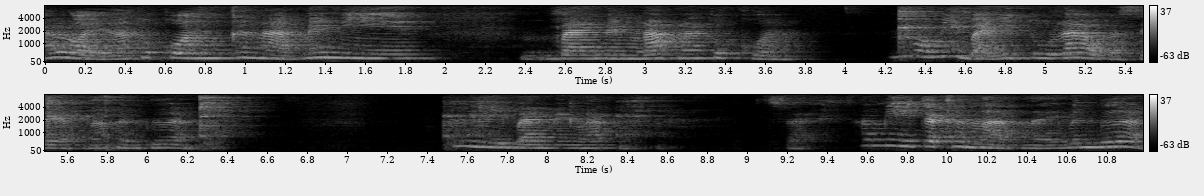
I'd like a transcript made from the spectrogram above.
อร่อยนะทุกคนขนาดไม่มีใบแมงลักนะทุกคน ไม่มีใบอีตูเล่ากับแสบนะเพื่อนๆไม่มีใบแมงลักใส่ถ้ามีจะขนาดไหนเพื่อน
